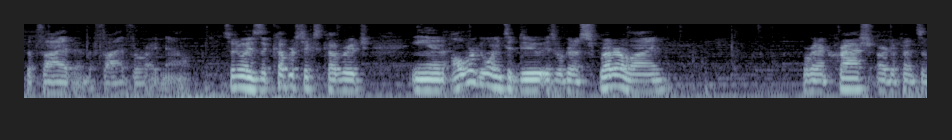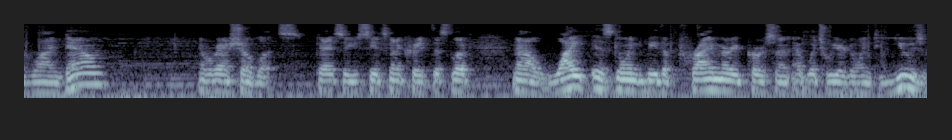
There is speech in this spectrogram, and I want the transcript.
the five, and the five for right now. So anyways, the cover six coverage, and all we're going to do is we're going to spread our line. We're going to crash our defensive line down and we're going to show blitz. Okay, so you see it's going to create this look. Now, white is going to be the primary person at which we are going to user.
